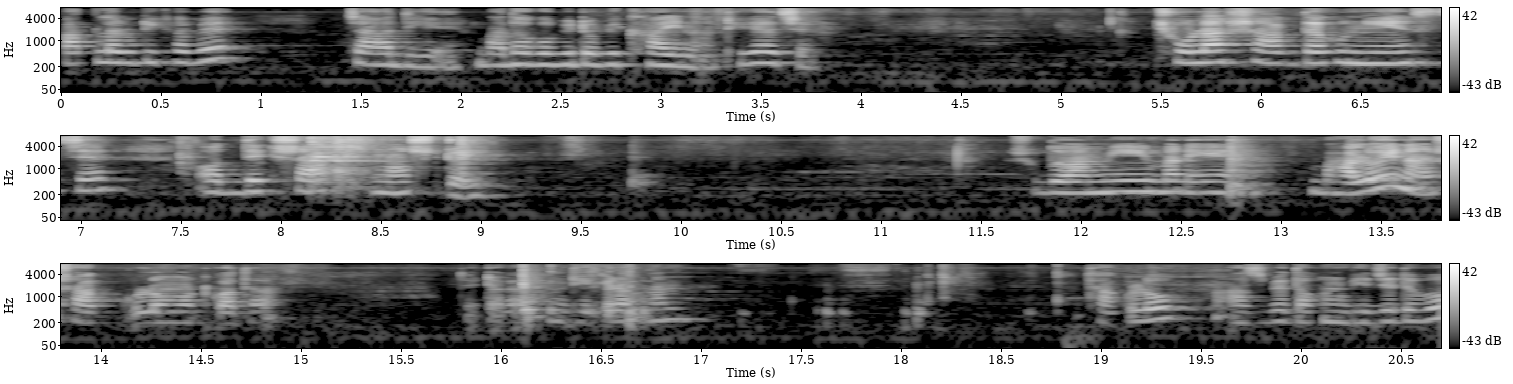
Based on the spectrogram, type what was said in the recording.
পাতলা রুটি খাবে, চা দিয়ে। বাঁধাকপি টপি খাই না, ঠিক আছে? ছোলার শাক দেখো নিয়ে এসছে। অর্ধেক শাক নষ্টই। শুধু আমি মানে ভালোই না শাকগুলো, মোট কথা। তো এটাকে এখন ঢেকে রাখলাম। থাকল, আসবে তখন ভেজে দেবো।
